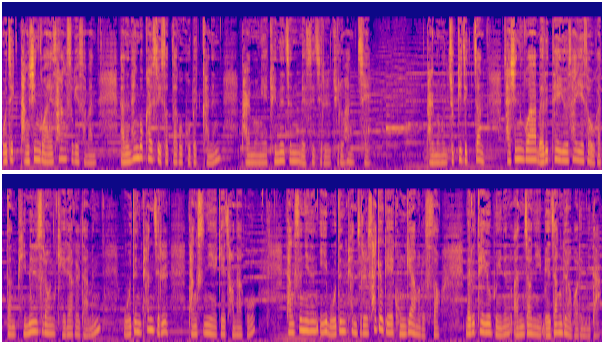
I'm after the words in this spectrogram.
오직 당신과의 사랑 속에서만 나는 행복할 수 있었다고 고백하는 발몽의 뒤늦은 메시지를 뒤로 한 채 발몽은 죽기 직전 자신과 메르테유 사이에서 오갔던 비밀스러운 계략을 담은 모든 편지를 당순이에게 전하고 당순이는 이 모든 편지를 사교계에 공개함으로써 메르테유 부인은 완전히 매장되어 버립니다.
